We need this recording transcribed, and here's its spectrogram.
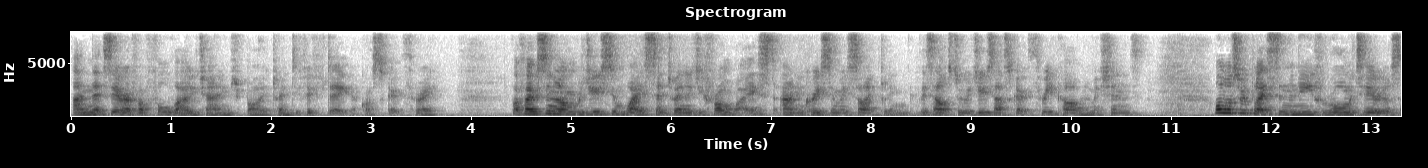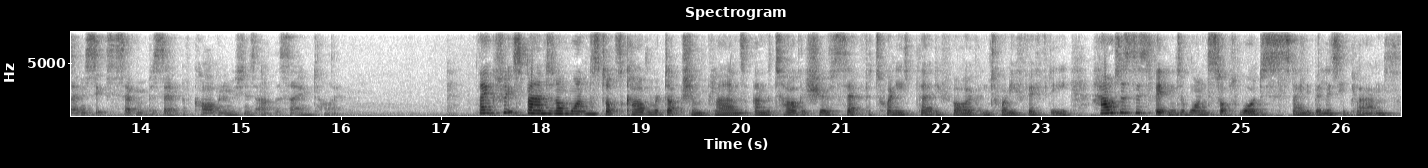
and net zero for full value change by 2050 across scope 3. By focusing on reducing waste sent to energy from waste and increasing recycling, this helps to reduce our scope 3 carbon emissions while also replacing the need for raw materials saving 67% of carbon emissions at the same time. Thanks for expanding on One Stop's carbon reduction plans and the targets you have set for 2035 and 2050. How does this fit into One Stop's wider sustainability plans?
